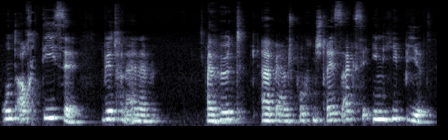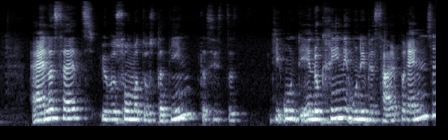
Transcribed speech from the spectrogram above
Und auch diese wird von einem erhöht äh, beanspruchten Stressachse inhibiert. Einerseits über Somatostatin, das ist das, die, die endokrine Universalbremse,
